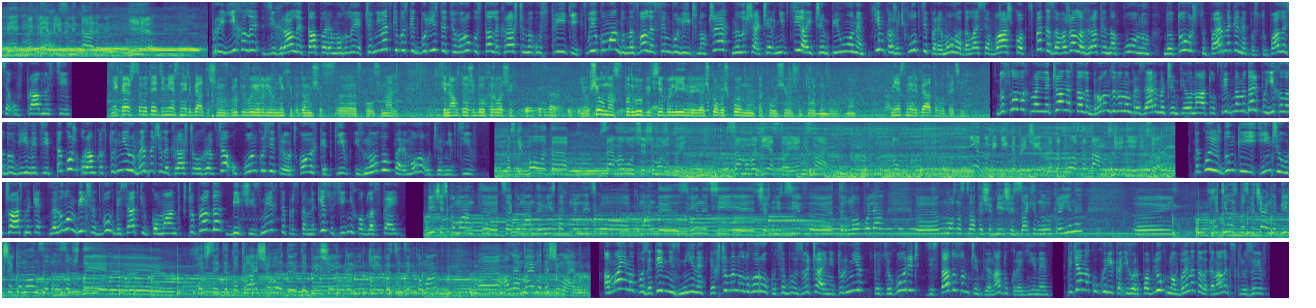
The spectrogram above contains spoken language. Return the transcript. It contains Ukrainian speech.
победе. Мы приехали за медалями. Е. Приїхали, зіграли та перемогли. Чернівецькі баскетболісти цього року стали кращими у стріті. Свою команду назвали символічно. Че не лише чернівці, а й чемпіони. Втім, кажуть хлопці, перемога далася важко. Спека заважала грати на повну. До того ж, суперники не поступалися у вправності. Мне кажется, вот эти местные ребята, что мы в группе выиграли у них и потом еще в, э, в полуфинале. Финал тоже был хороший. И вообще у нас в подгруппе все были игры очко в очко. Ну, так получилось, что трудно было. Но местные ребята вот эти До слова, хмельничани стали бронзовими призерами чемпіонату. Срібна медаль поїхала до Вінниці. Також у рамках турніру визначили кращого гравця у конкурсі триочкових китків. І знову перемога у чернівців. Баскетбол это самое лучшее, что может быть. С самого детства, я не знаю. Ну, нету каких-то причин. Это просто там в середине все. Такої ж думки і інші учасники. Загалом більше двох десятків команд. Щоправда, більшість з них – це представники сусідніх областей. Більшість команд це команди міста Хмельницького, команди з Вінниці, е, Чернівців, е, Тернополя. Е, Можна сказати, що більшість з Західної України. Хотілося б, звичайно, більше команд. Завжди хочеться йти до кращого, до, до більшої кількості цих команд. Е, Але маємо те, що маємо. А маємо позитивні зміни. Якщо минулого року це був звичайний турнір, то цьогоріч зі статусом чемпіонат України. Тетяна Кукуріка, Ігор Павлюк. Новини телеканал «Ексклюзив».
